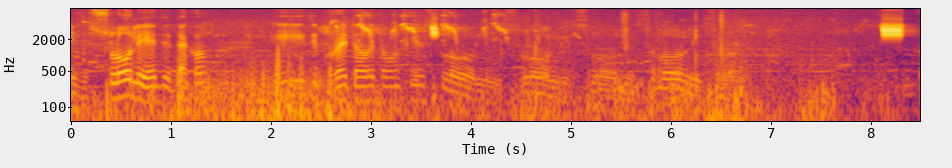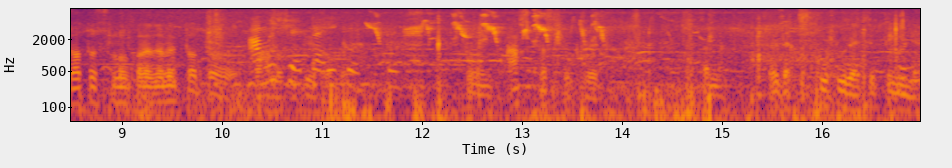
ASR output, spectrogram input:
এই যে স্লোলি এই যে দেখো। এই যে ঘুরাইতে হবে তোমাকে slowly slowly slowly slowly slow যত স্লো করা যাবে তত আস্তে আস্তে না এই দেখো কুকুর আছে তিনটে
